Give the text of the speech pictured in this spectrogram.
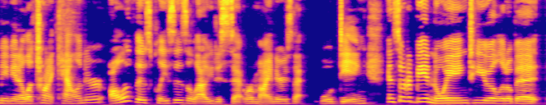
maybe an electronic calendar. All of those places allow you to set reminders that will ding and sort of be annoying to you a little bit,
